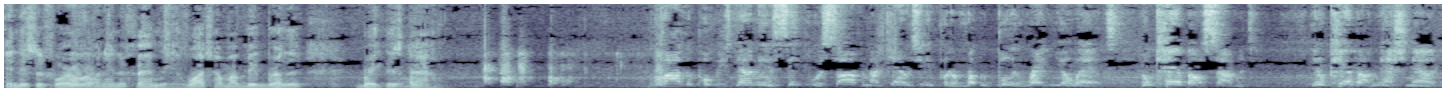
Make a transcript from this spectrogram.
And this is for everyone in the family. And watch how my big brother break this down. Father police down there and say you a sovereign, I guarantee they put a rubber bullet right in your ass. Don't care about sovereignty. They don't care about nationality.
